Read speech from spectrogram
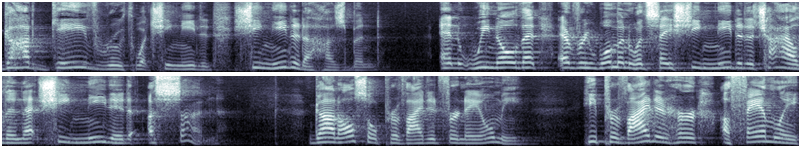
God gave Ruth what she needed. She needed a husband. And we know that every woman would say she needed a child and that she needed a son. God also provided for Naomi. He provided her a family.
